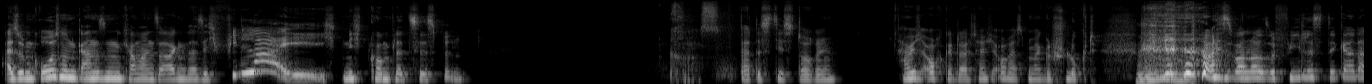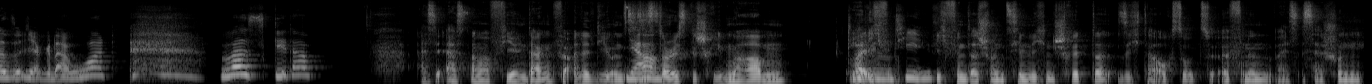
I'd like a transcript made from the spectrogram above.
Also im Großen und Ganzen kann man sagen, dass ich vielleicht nicht komplett cis bin. Krass. Das ist die Story. Habe ich auch gedacht, habe ich auch erstmal geschluckt. Hm. es waren noch so viele Sticker, da ich habe gedacht, what? Was geht ab? Also erst einmal vielen Dank für alle, die uns Ja. diese Stories geschrieben haben. Weil ich, Definitiv. ich finde das schon einen ziemlichen Schritt, da, sich da auch so zu öffnen, weil es ist ja schon,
